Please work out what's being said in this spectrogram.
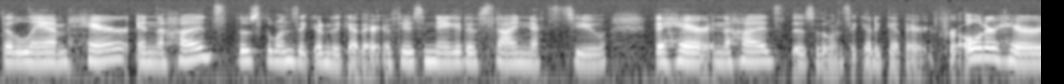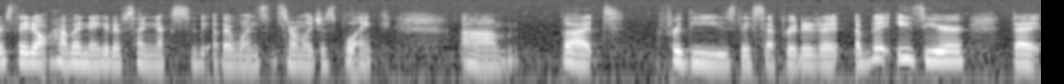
the lamb hair and the HUDs, those are the ones that go together. If there's a negative sign next to the hair and the HUDs, those are the ones that go together. For older hairs, they don't have a negative sign next to the other ones. It's normally just blank. Um, but for these, they separated it a bit easier. That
